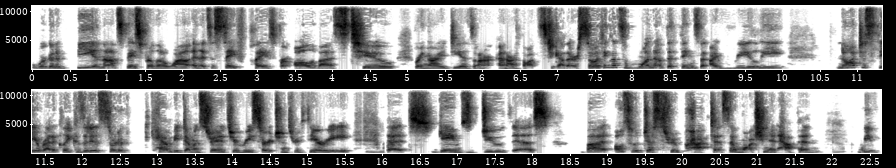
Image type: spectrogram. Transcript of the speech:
we're going to be in that space for a little while. And it's a safe place for all of us to bring our ideas and our, and our thoughts together. So I think that's one of the things that I really not just theoretically, because it is sort of can be demonstrated through research and through theory mm-hmm. that games do this, but also just through practice and watching it happen. Yeah. We've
